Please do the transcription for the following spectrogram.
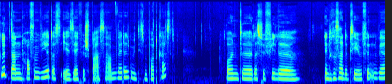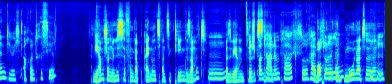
Gut, dann hoffen wir, dass ihr sehr viel Spaß haben werdet mit diesem Podcast. Und äh, dass wir viele interessante Themen finden werden, die euch auch interessieren. Wir haben schon eine Liste von, glaube 21 Themen gesammelt. Also wir haben So spontan im Park, so halbe Wochen Stunde lang. und Monate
